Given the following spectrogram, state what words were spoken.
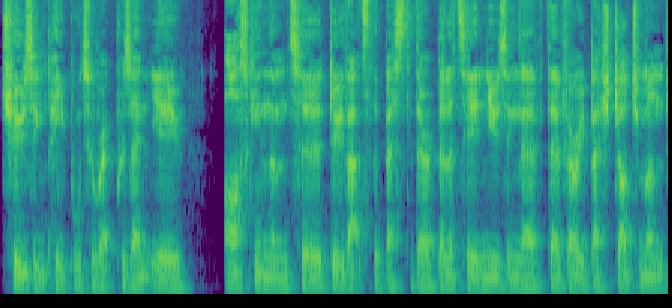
choosing people to represent you asking them to do that to the best of their ability and using their, their very best judgment.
